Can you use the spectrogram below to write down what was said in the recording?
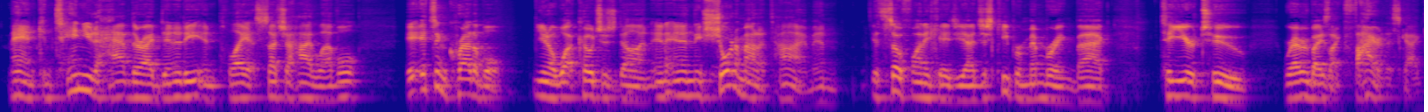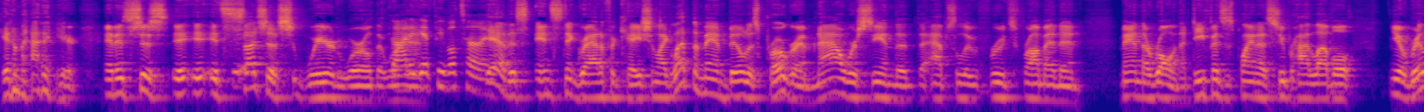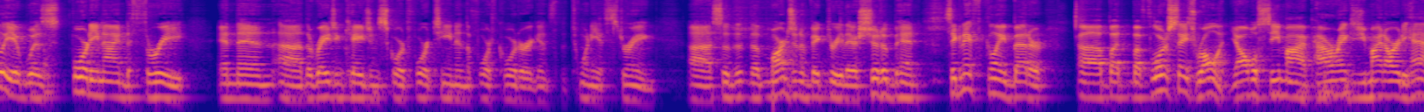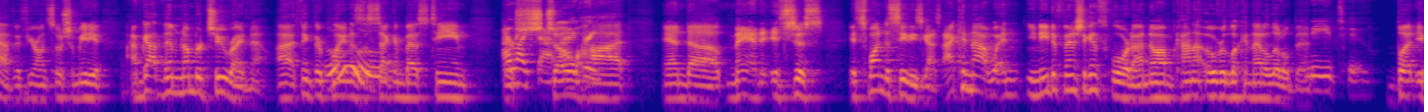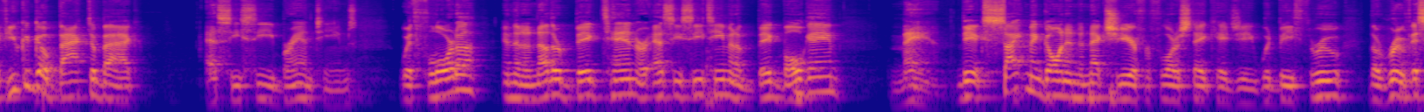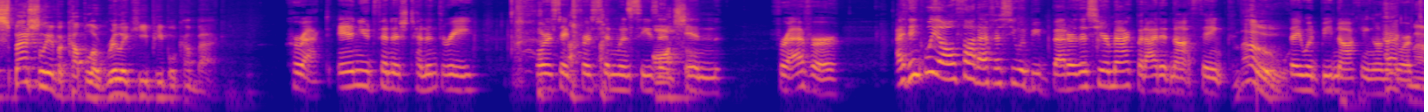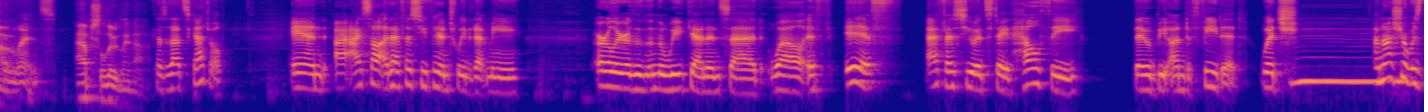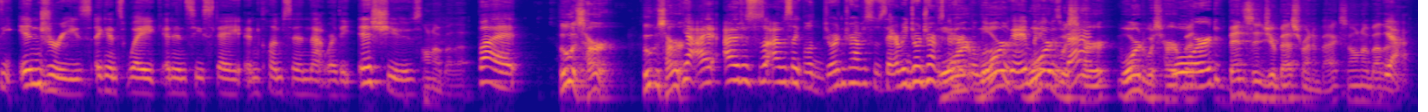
man, continue to have their identity and play at such a high level, it, it's incredible, you know, what coach has done. And, and in the short amount of time. And it's so funny, KG. I just keep remembering back to year two where everybody's like, "Fire this guy, get him out of here," and it's just it, it, it's such a weird world that we're Got to in. give people time. Yeah, this instant gratification. Like, let the man build his program. Now we're seeing the the absolute fruits from it, and man, they're rolling. The defense is playing at a super high level. You know, really, it was forty nine to three, and then uh, the Raging Cajuns scored fourteen in the fourth quarter against the twentieth string. Uh, so the, the margin of victory there should have been significantly better. Uh, but but Florida State's rolling. Y'all will see my power rankings. You might already have if you're on social media. I've got them number two right now. I think they're playing as the second best team. I They're like that. I so hot, and uh, man, it's just it's fun to see these guys. I cannot. wait. And you need to finish against Florida. I know I'm kind of overlooking that a little bit. Need to. But if you could go back to back SEC brand teams with Florida and then another Big Ten or SEC team in a big bowl game, man, the excitement going into next year for Florida State KG would be through the roof, especially if a couple of really key people come back. Correct. And you'd finish 10 and 3. Florida State's first 10 win season Awesome. in forever. I think we all thought FSU would be better this year, Mac, but I did not think No, they would be knocking on the door of no. 10 wins absolutely not. because of that schedule. And I, I saw an FSU fan tweeted at me earlier than the weekend and said, "Well, if if FSU had stayed healthy, they would be undefeated." Which I'm not sure mm. was the injuries against Wake and NC State and Clemson that were the issues, I don't know about that. but Who was hurt? Who was hurt? yeah, I, I just I was like, well, Jordan Travis was there. I mean, Jordan Travis got hurt in Ward, the Louisville Ward, game, but Ward he was, was back. hurt. Ward was hurt. Ward. But Benson's your best running back, so I don't know about that. Yeah,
